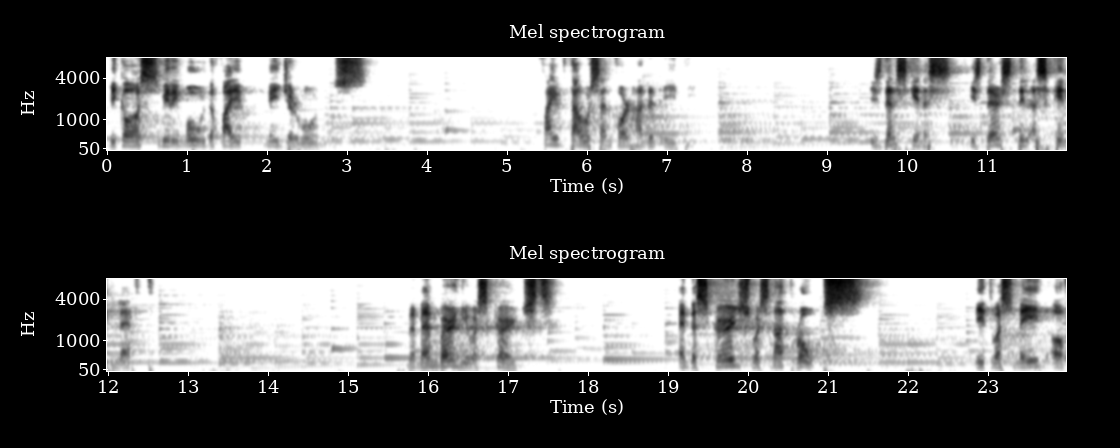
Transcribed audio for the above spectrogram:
because we removed the five major wounds. 5,480. Is there skin is there still a skin left? Remember, he was scourged. And the scourge was not ropes. It was made of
